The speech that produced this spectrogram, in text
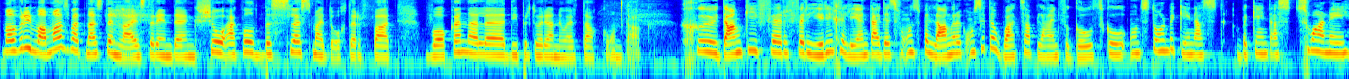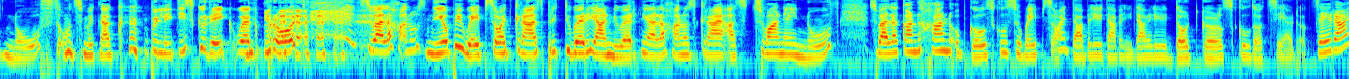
Maar vir die mammas wat nou staan luister en dink, "Sjoe, ek wil beslis my dogter vat." Waar kan hulle die Pretoria Noordtak kontak? Goed, dankie vir vir hierdie geleentheid. Dit is vir ons belangrik. Ons het 'n WhatsApp lyn vir Girl School. Ons staan bekend as bekend as Tshwane North. Ons moet nou polities korrek ook praat. so hulle gaan ons nie op die webwerf kry as Pretoria Noord nie. Hulle gaan ons kry as Tshwane North. So hulle kan gaan op Girl School se webwerf www.girlschool.co.za.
